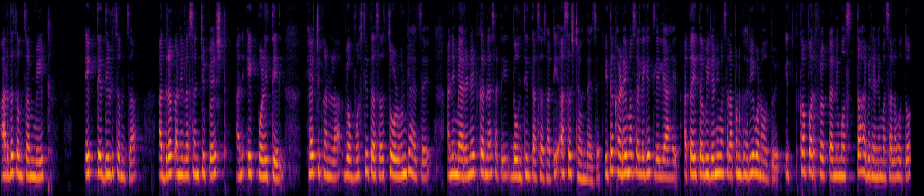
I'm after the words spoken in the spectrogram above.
अर्धा चमचा मीठ एक ते दीड चमचा अद्रक आणि लसणची पेस्ट आणि एक पळी तेल. ह्या चिकनला व्यवस्थित असं चोळून घ्यायचं आहे आणि मॅरिनेट करण्यासाठी दोन तीन तासासाठी असंच ठेवून द्यायचं आहे इथं खडे मसाले घेतलेले आहेत. आता इथं बिर्याणी मसाला आपण घरी बनवतोय. इतका परफेक्ट आणि मस्त हा बिर्याणी मसाला होतो.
